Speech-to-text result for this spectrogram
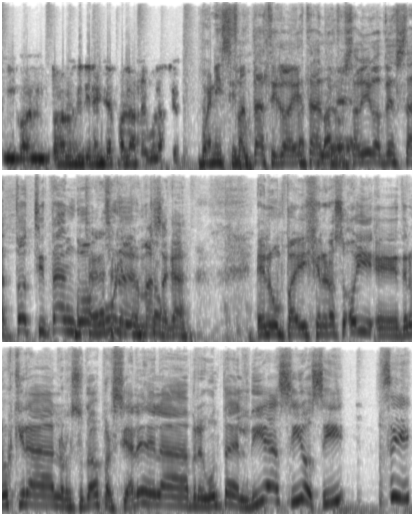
y con todo lo que tiene que ver con la regulación. Buenísimo. Fantástico, ahí están Vale. los amigos de Satoshi Tango, gracias, una vez más acá, en un país generoso. Oye, eh, tenemos que ir a los resultados parciales de la pregunta del día, ¿sí o sí? Sí.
